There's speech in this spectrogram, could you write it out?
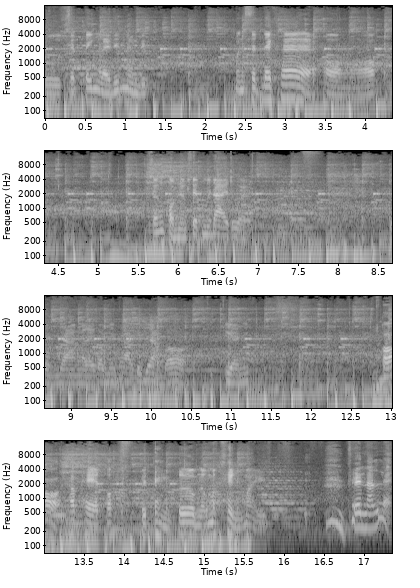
ดูเซตติ้งอะไรนิดนึงดิ มันเซตได้แค่ อ๋อ ซึ่งผมยังเซตไม่ได้ด้วยเปลี่ยนยางอะไรก็ไม่ได้ทุกอย่างก็เกียร์นี้ ก็ถ้าแพ้ก็ไปแต่งเพิ่มแล้วมาแข่งใหม่ แค่นั้นแหละ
